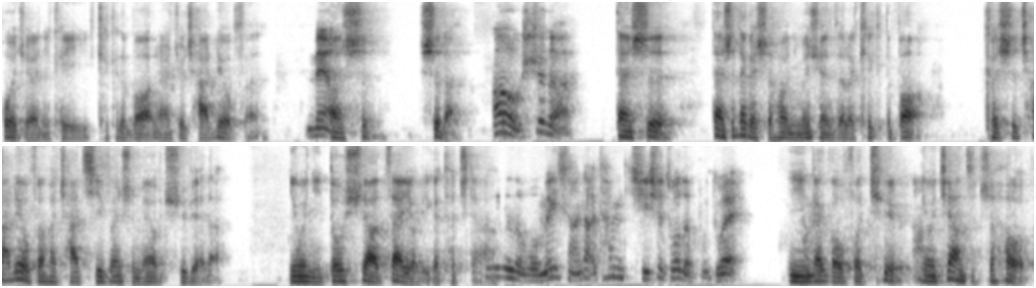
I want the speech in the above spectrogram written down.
或者你可以 kick the ball，那就差六分。没有但是是的，哦，是的，但是但是那个时候你们选择了 kick the ball，可是差六分和差七分是没有区别的，因为你都需要再有一个 touchdown。对了，我没想到他们其实做的不对。你应该 go for two，啊因为这样子之后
